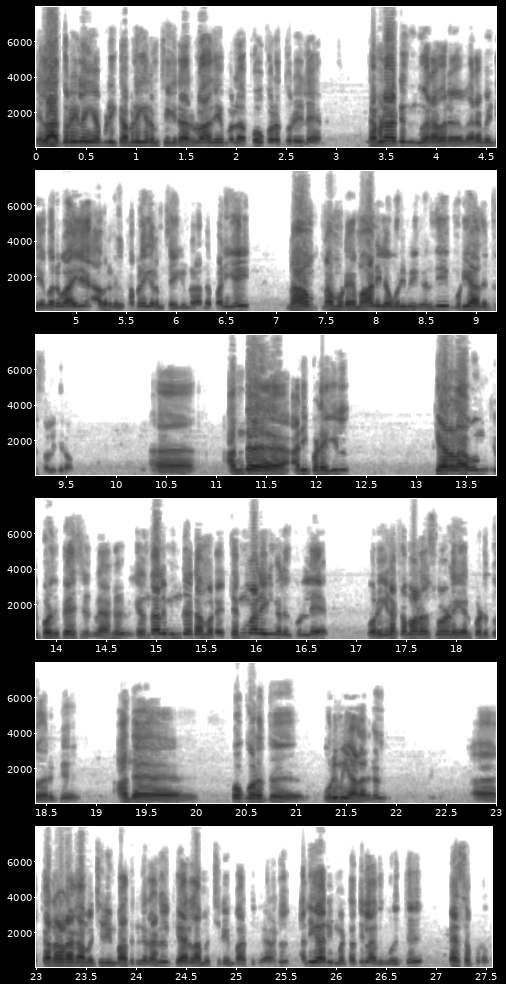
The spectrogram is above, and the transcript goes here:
எல்லா துறையிலும் எப்படி கபலீகரம் செய்கிறார்களோ அதே போல போக்குவரத்து துறையில தமிழ்நாட்டுக்கு வர வர வர வேண்டிய வருவாயை அவர்கள் கபலீகரம் செய்கின்ற அந்த பணியை நாம் நம்முடைய மாநில உரிமை கருதி முடியாது என்று சொல்கிறோம். அந்த அடிப்படையில் கேரளாவும் இப்பொழுது பேசியிருக்கிறார்கள். இருந்தாலும் இந்த நம்முடைய தென் மாநிலங்களுக்குள்ளே ஒரு இணக்கமான சூழலை ஏற்படுத்துவதற்கு அந்த போக்குவரத்து உரிமையாளர்கள் கர்நாடக அமைச்சரையும் பார்த்திருக்கிறார்கள் கேரள அமைச்சரையும் பார்த்திருக்கிறார்கள். அதிகாரி மட்டத்தில் அது குறித்து பேசப்படும்.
